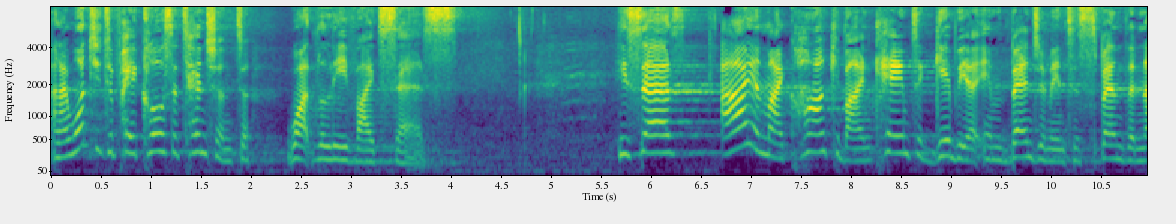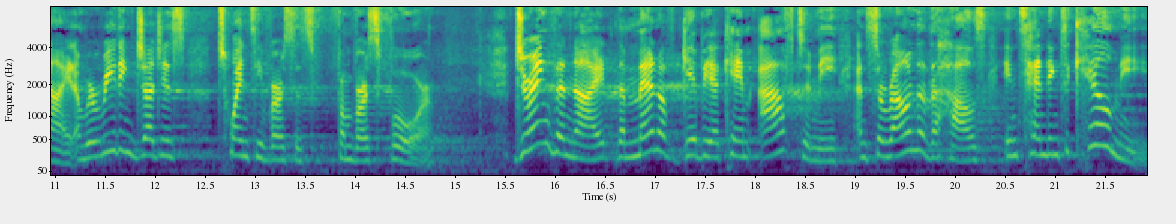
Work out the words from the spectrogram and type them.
And I want you to pay close attention to what the Levite says. He says, I and my concubine came to Gibeah in Benjamin to spend the night. And we're reading Judges 20 verses from verse 4. During the night, the men of Gibeah came after me and surrounded the house, intending to kill me.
